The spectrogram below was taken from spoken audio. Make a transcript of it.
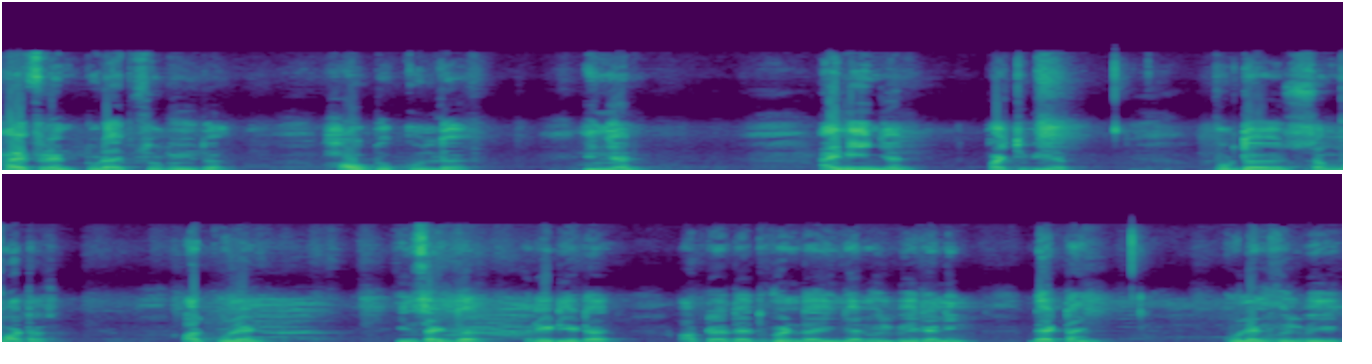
Hi friend, today I show you the how to cool the engine. Any engine. First we have put the some water or coolant inside the radiator. After that, when the engine will be running, that time coolant will be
